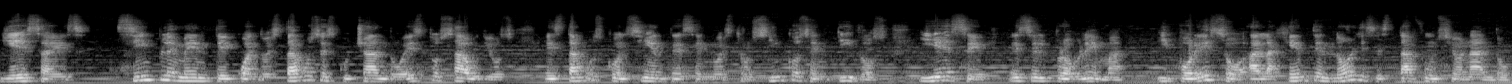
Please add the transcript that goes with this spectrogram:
y esa es Simplemente cuando estamos escuchando estos audios estamos conscientes en nuestros cinco sentidos y ese es el problema y por eso a la gente no les está funcionando.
